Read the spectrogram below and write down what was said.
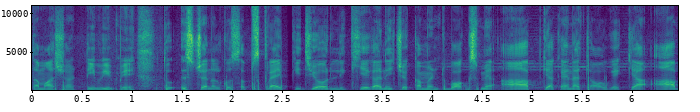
तमाशा टीवी पे। तो इस चैनल को सब्सक्राइब कीजिए और लिखिएगा नीचे कमेंट बॉक्स में, आप क्या कहना चाहोगे? क्या आप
